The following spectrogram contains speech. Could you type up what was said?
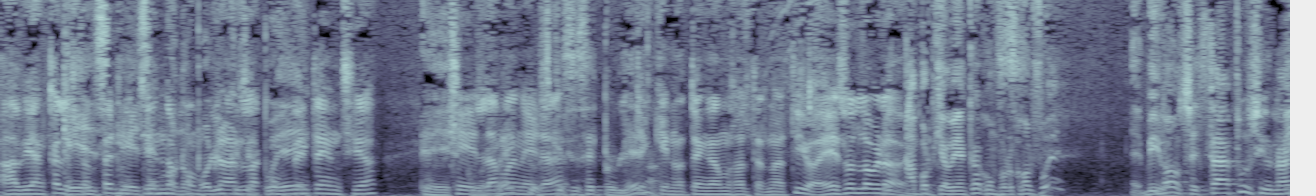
a Avianca le están es- permitiendo comprar la puede- competencia, Es que es la correcto, manera es que ese es el problema. de que no tengamos alternativa. Eso es lo grave. Ah, porque Avianca compró, ¿cuál fue? Eh, Viva. No, se está fusionando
